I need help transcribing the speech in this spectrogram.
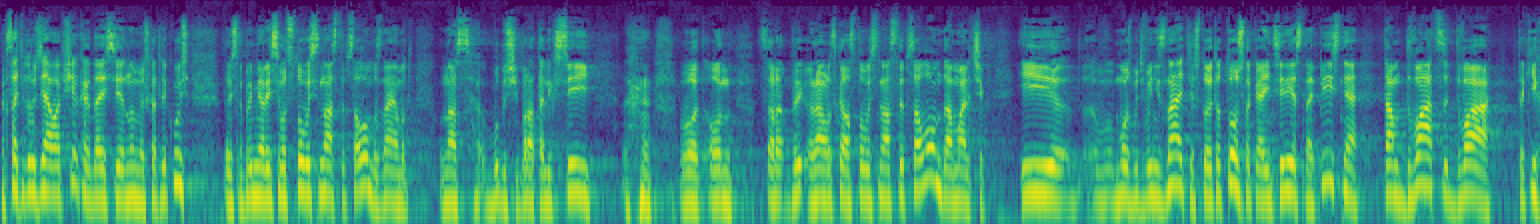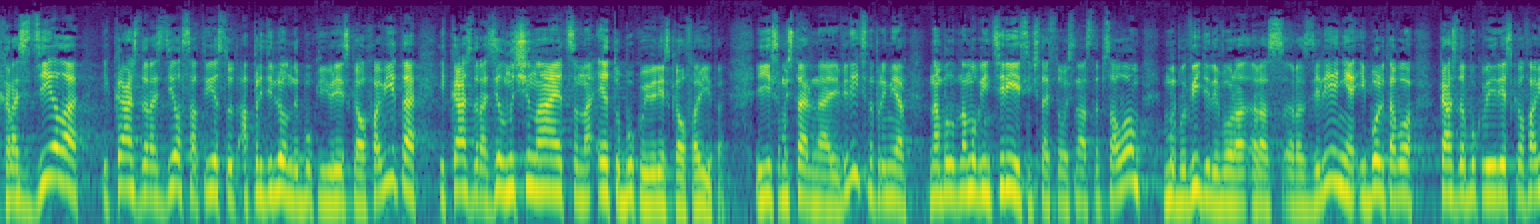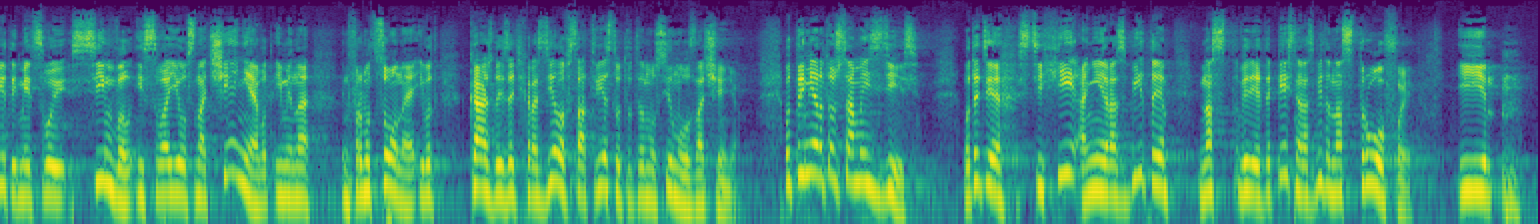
Кстати, друзья, вообще, когда если, ну, немножко отвлекусь, то есть, например, если вот 118 псалом, мы знаем, вот у нас будущий брат Алексей, вот, он нам рассказал 118 псалом, да, мальчик, и, может быть, вы не знаете, что это тоже такая интересная песня, там 22 таких раздела, и каждый раздел соответствует определенной букве еврейского алфавита, и каждый раздел начинается на эту букву еврейского алфавита. И если мы читали на иврите, например, нам было намного интереснее читать 118-й псалом, мы бы видели его раз, разделение, и более того, каждая буква еврейского алфавита имеет свой символ и свое значение, вот именно информационное, и вот каждый из этих разделов соответствует этому символу значению. Вот примерно то же самое и здесь. Вот эти стихи, они разбиты, на, эта песня разбита на строфы. И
